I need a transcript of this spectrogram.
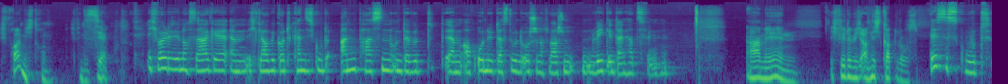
ich freue mich drum. Ich finde es sehr gut. Ich wollte dir noch sagen, ähm, ich glaube, Gott kann sich gut anpassen und der wird ähm, auch ohne, dass du in der Osternacht warst, einen Weg in dein Herz finden. Amen. Ich fühle mich auch nicht gottlos. Das ist gut.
